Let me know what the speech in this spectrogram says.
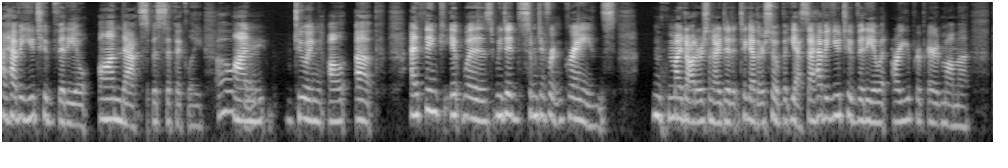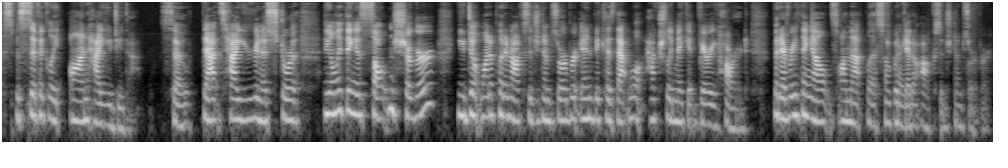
i have a youtube video on that specifically Oh, okay. on doing all up. I think it was we did some different grains. My daughters and I did it together. So, but yes, I have a YouTube video at Are You Prepared Mama specifically on how you do that. So that's how you're going to store. The only thing is salt and sugar. You don't want to put an oxygen absorber in because that will actually make it very hard. But everything else on that list Okay. would get an oxygen absorber.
